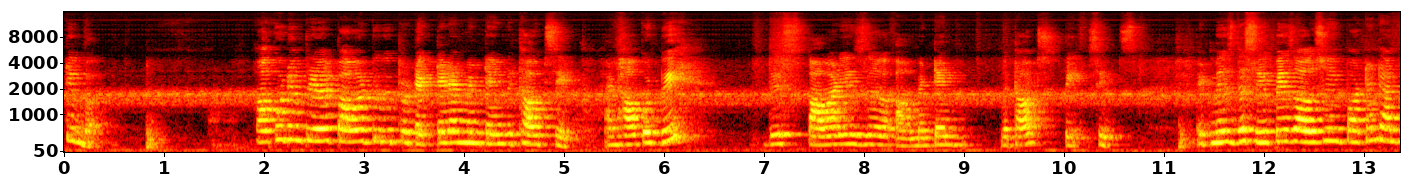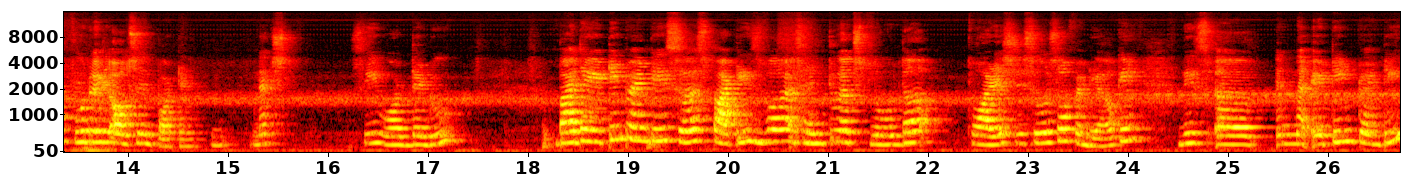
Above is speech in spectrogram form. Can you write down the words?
timber? How could imperial power to be protected and maintained without ship? And how could be this power is uh, uh, maintained without ships? It means the shape is also important and food is also important. Next, see what they do. By the 1820s, search parties were sent to explore the forest resource of India. Okay, this uh, in the 1820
